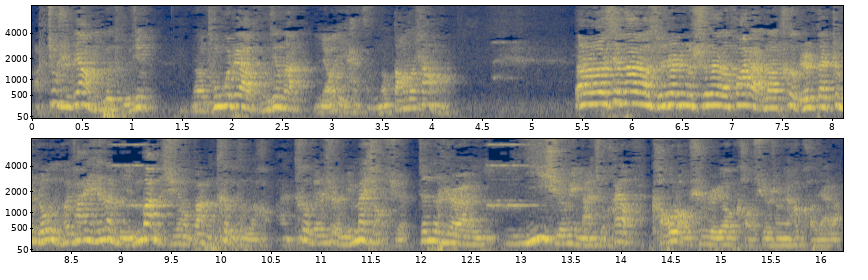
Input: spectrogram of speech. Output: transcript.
啊，就是这样的一个途径。那通过这样途径呢，你了解一下怎么能当得上啊。当然了，现在呢，随着这个时代的发展呢，特别是在郑州，你会发现现在民办的学校办的特别特别好，哎，特别是民办小学，真的是以学为难求，还要考老师，要考学生，要考家长。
